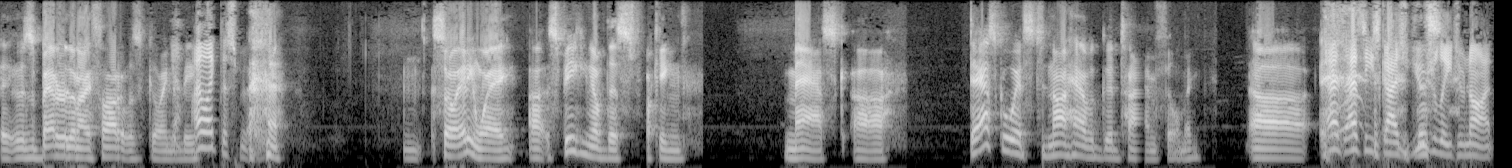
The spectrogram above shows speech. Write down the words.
It was better than I thought it was going yeah, to be. I like this movie. so anyway, uh, speaking of this fucking mask, uh, Daskawisz did not have a good time filming. Uh, as, as these guys This- usually do not.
